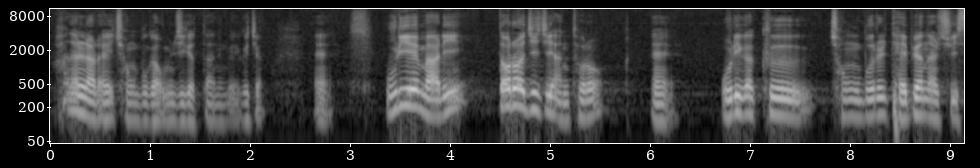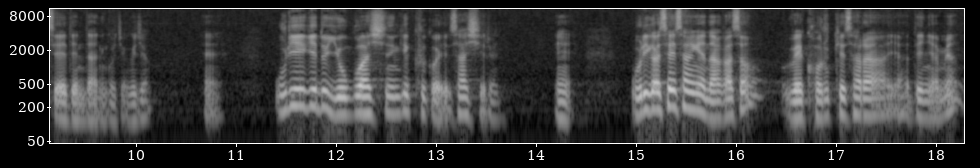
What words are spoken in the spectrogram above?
하늘나라의 정부가 움직였다는 거예요. 그죠? 예. 우리의 말이 떨어지지 않도록 예. 우리가 그 정부를 대변할 수 있어야 된다는 거죠. 그죠? 예. 우리에게도 요구하시는 게 그거예요. 사실은. 예. 우리가 세상에 나가서 왜 거룩해 살아야 되냐면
